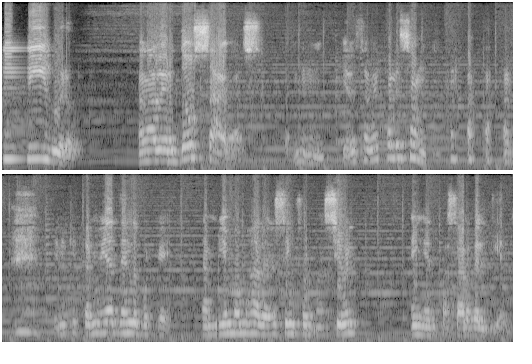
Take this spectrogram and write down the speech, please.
libro. Van a haber dos sagas. Mm, ¿Quieres saber cuáles son? Tienes que estar muy atento porque también vamos a dar esa información en el pasar del tiempo.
